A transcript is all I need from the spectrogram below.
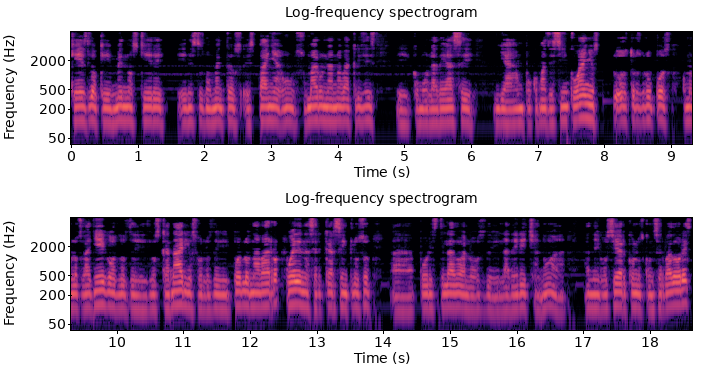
que es lo que menos quiere en estos momentos España, sumar una nueva crisis eh, como la de hace ya un poco más de cinco años. Otros grupos como los gallegos, los de los canarios o los del pueblo navarro pueden acercarse incluso a, por este lado a los de la derecha, ¿no? A negociar con los conservadores.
